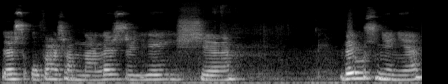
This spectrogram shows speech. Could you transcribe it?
też uważam, należy jej się wyróżnienie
